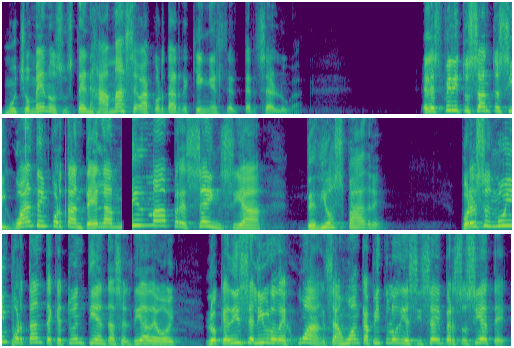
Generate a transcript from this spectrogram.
Mucho menos usted jamás se va a acordar de quién es el tercer lugar. El Espíritu Santo es igual de importante, es la misma presencia de Dios Padre. Por eso es muy importante que tú entiendas el día de hoy lo que dice el libro de Juan, San Juan capítulo 16, verso 7.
